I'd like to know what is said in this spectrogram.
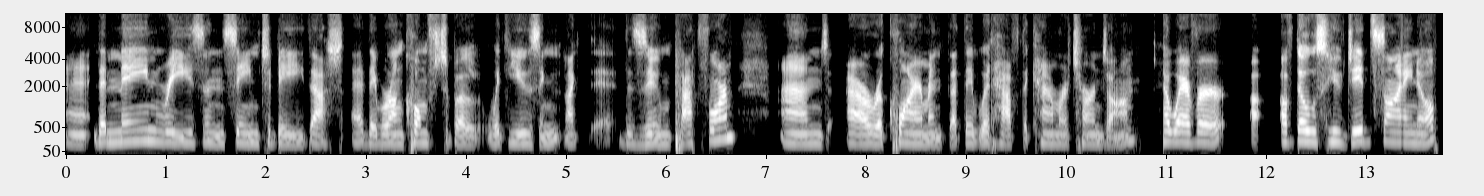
Uh, the main reason seemed to be that uh, they were uncomfortable with using like the Zoom platform and our requirement that they would have the camera turned on. However, of those who did sign up,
